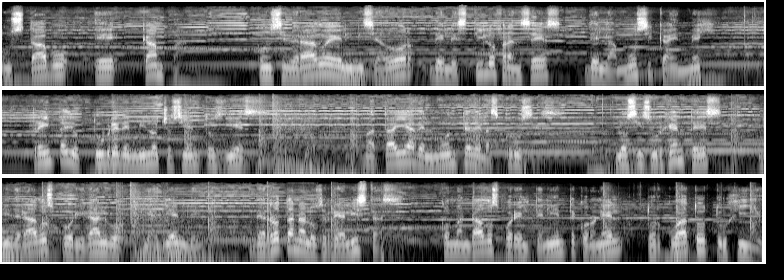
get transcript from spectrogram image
Gustavo E. Campa, considerado el iniciador del estilo francés de la música en México. 30 de octubre de 1810. Batalla del Monte de las Cruces. Los insurgentes, liderados por Hidalgo y Allende, derrotan a los realistas, comandados por el teniente coronel Torcuato Trujillo.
